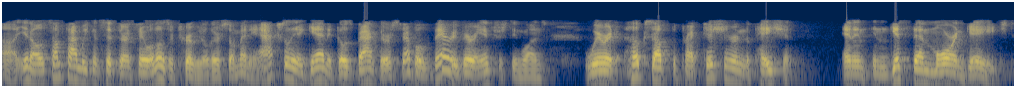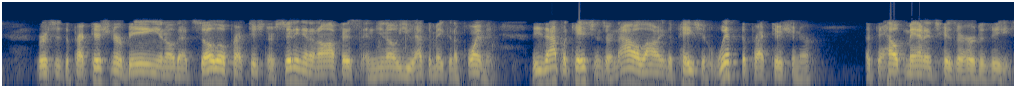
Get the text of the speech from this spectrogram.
Uh, you know, sometimes we can sit there and say, well, those are trivial. There's so many. Actually, again, it goes back. There are several very, very interesting ones where it hooks up the practitioner and the patient and, and gets them more engaged versus the practitioner being, you know, that solo practitioner sitting in an office and, you know, you have to make an appointment. These applications are now allowing the patient with the practitioner to help manage his or her disease.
